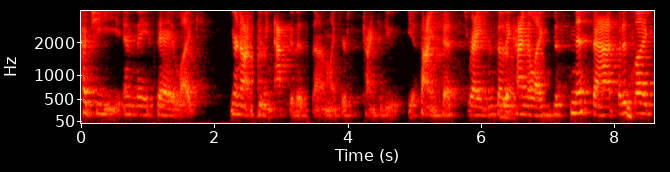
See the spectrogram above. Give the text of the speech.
touchy and they say like you're not doing activism like you're trying to do be a scientist right and so yeah. they kind of like dismiss that but it's like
